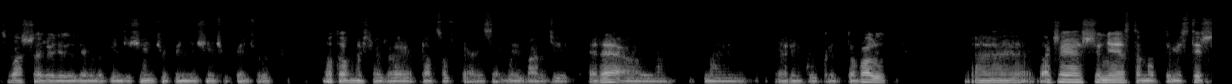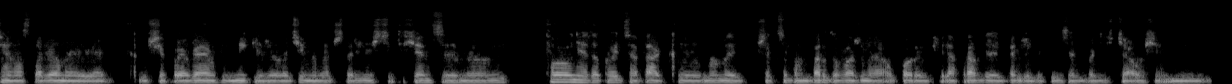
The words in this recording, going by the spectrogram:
zwłaszcza jeżeli dojdziemy do 50, 55, no to myślę, że ta cofka jest jak najbardziej realna na rynku kryptowalut. E, Także ja jeszcze nie jestem optymistycznie nastawiony, jak już się pojawiają filmiki, że lecimy na 40 tysięcy, no to nie do końca tak. Y, Mamy przed sobą bardzo ważne opory. Chwila prawdy będzie wypisać 28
